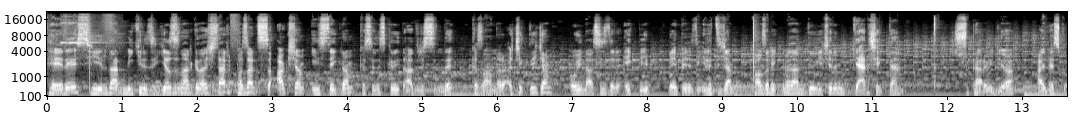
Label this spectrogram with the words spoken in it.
TR Sihirdar nickinizi yazın arkadaşlar. Pazartesi akşam Instagram Kasadis Credit adresinde kazananları açıklayacağım. Oyundan sizlere ekleyip RP'nizi ileteceğim. Fazla beklemeden videoya geçelim. Gerçekten süper video. Hadi let's go.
